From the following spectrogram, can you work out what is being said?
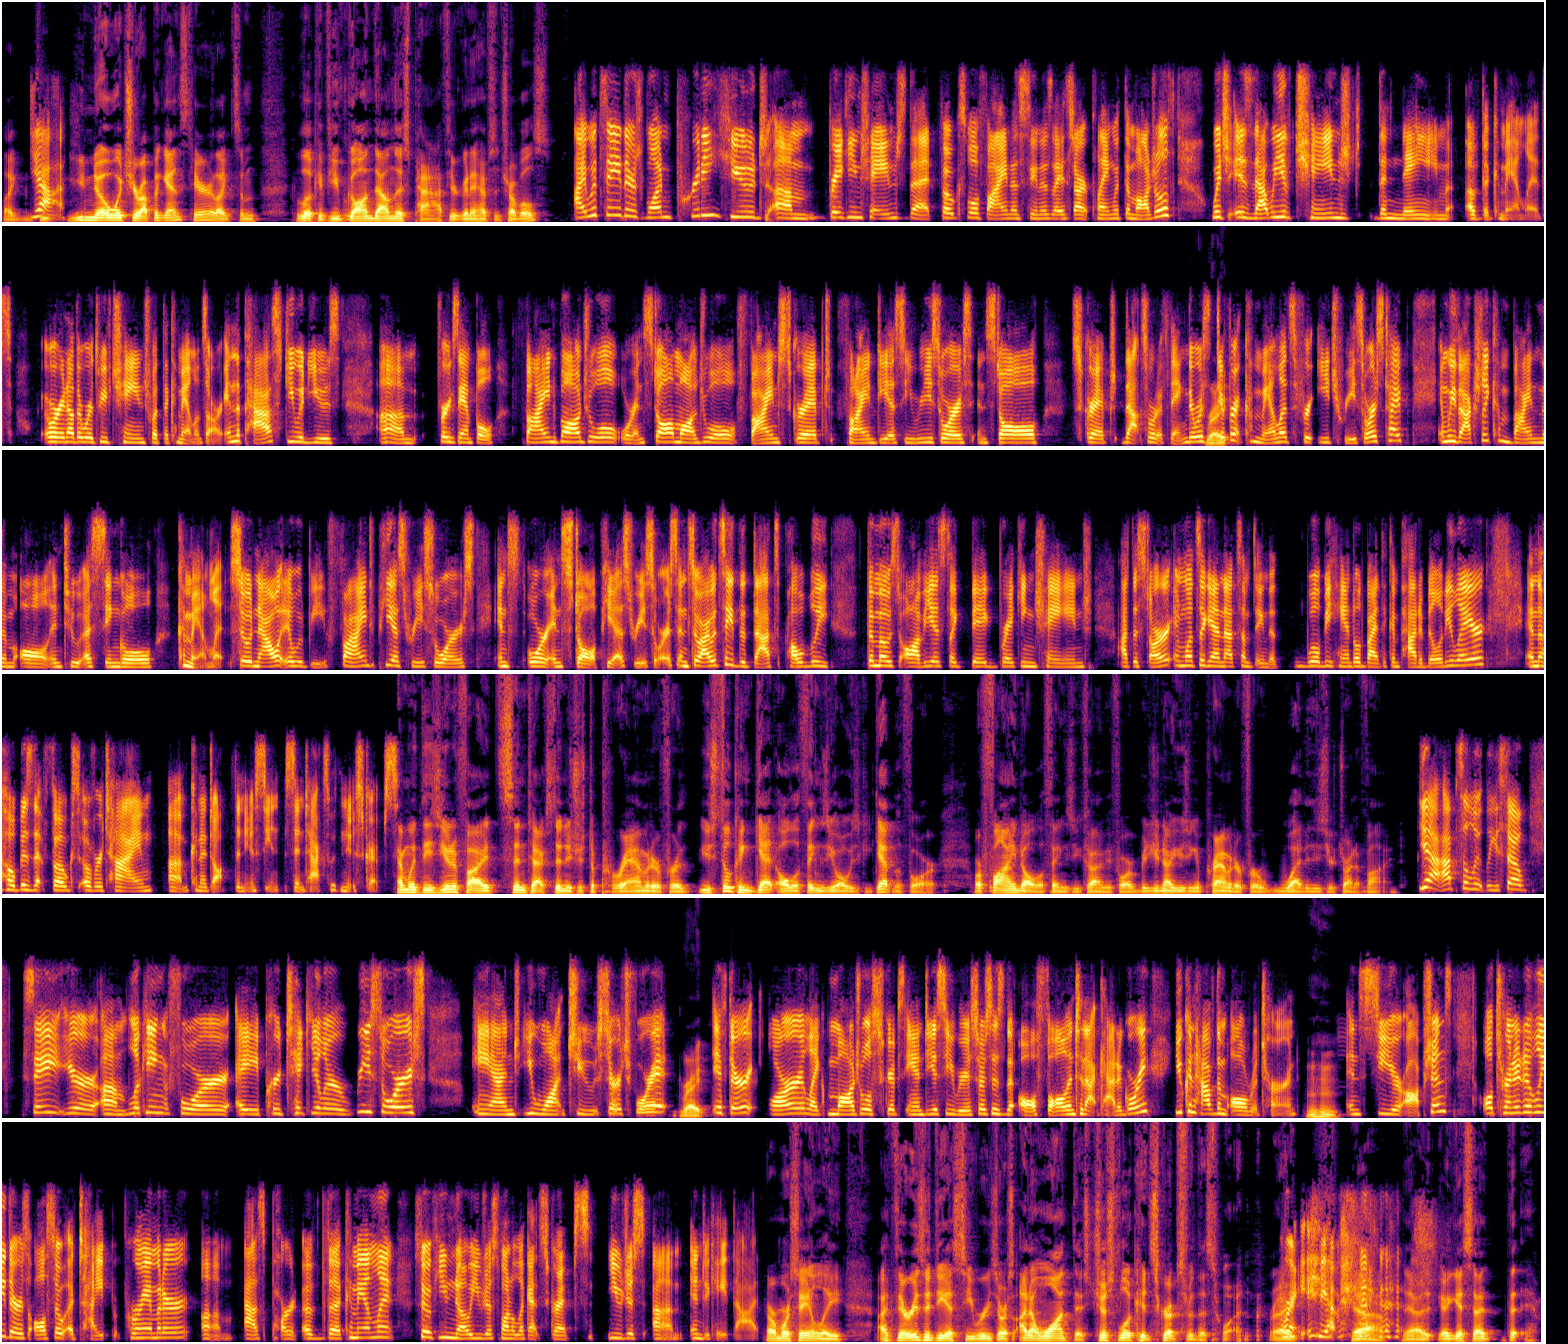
Like, Yeah. you, you know what you're up against here. Like some look, if you've gone down this path, you're going to have some troubles. I would say there's one pretty huge um, breaking change that folks will find as soon as they start playing with the modules, which is that we have changed the name of the commandlets. Or in other words, we've changed what the commandlets are. In the past, you would use, um, for example, find module or install module, find script, find DSC resource, install script, that sort of thing. There was Right. different commandlets for each resource type, and we've actually combined them all into a single commandlet. So now it would be find PS resource ins- or install PS resource. And so I would say that that's probably the most obvious, like big breaking change at the start. And once again, that's something that will be handled by the compatibility layer. And the hope is that folks over time um, can adopt the new syn- syntax with new scripts. And with these unified syntax, then it's just a parameter for you still can get all the things you always could get before, or find all the things you found before, but you're now using a parameter for what it is you're trying to find. Yeah, absolutely. So, say you're um, looking for a particular resource and you want to search for it. Right. If there are like module scripts and DSC resources that all fall into that category, you can have them all returned hmm and see your options. Alternatively, there's also a type parameter um, as part of the commandlet. So if you know you just want to look at scripts, you just um, indicate that. Or more saliently, if there is a DSC resource, I don't want this. Just look at scripts for this one. Right. Right. Yeah. yeah, yeah. I guess that, that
